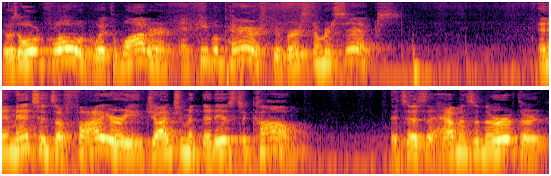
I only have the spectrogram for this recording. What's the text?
it was overflowed with water, and, and people perished in verse number six. And it mentions a fiery judgment that is to come. It says the heavens and the earth, are,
